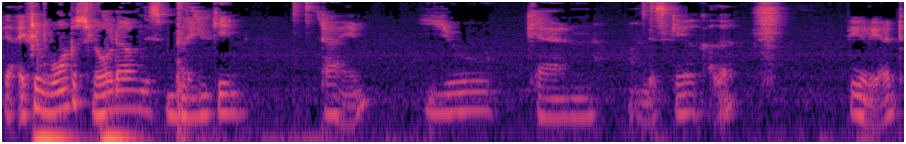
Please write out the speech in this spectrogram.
yeah if you want to slow down this blinking time you can under scale color period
